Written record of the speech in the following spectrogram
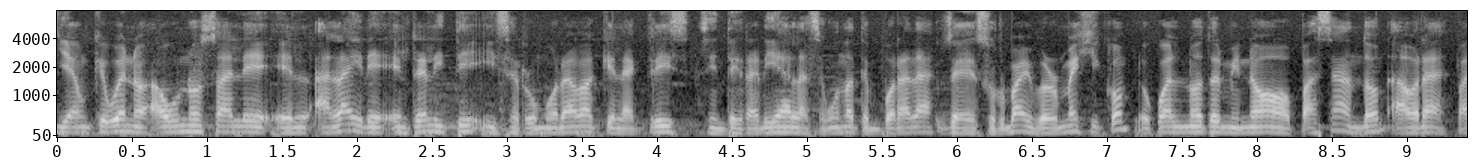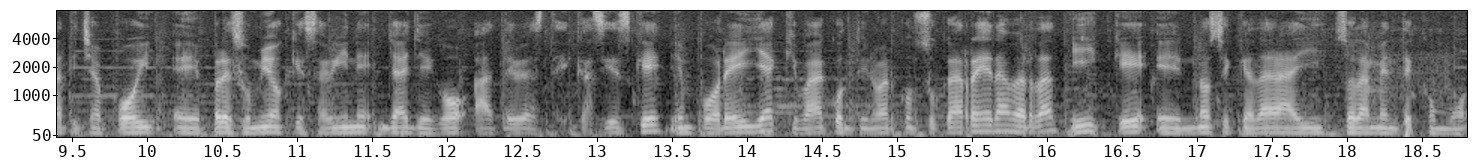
Y aunque bueno, aún no sale el, al aire el reality y se rumoraba que la actriz se integraría a la segunda temporada de Survivor México, lo cual no terminó pasando, ahora Patti Chapoy eh, presumió que Sabine ya llegó a TV Azteca. Así es que bien por ella que va a continuar con su carrera, ¿verdad? Y que eh, no se quedará ahí solamente como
